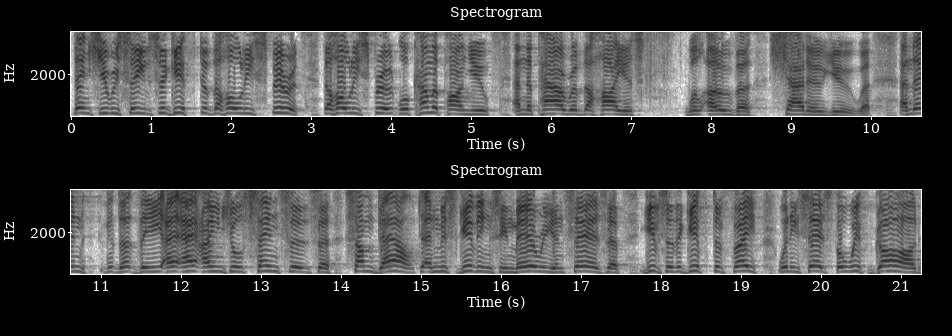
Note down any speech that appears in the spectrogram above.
Then she receives the gift of the Holy Spirit. The Holy Spirit will come upon you, and the power of the highest will overshadow you. And then the, the angel senses uh, some doubt and misgivings in Mary and says, uh, gives her the gift of faith when he says, For with God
